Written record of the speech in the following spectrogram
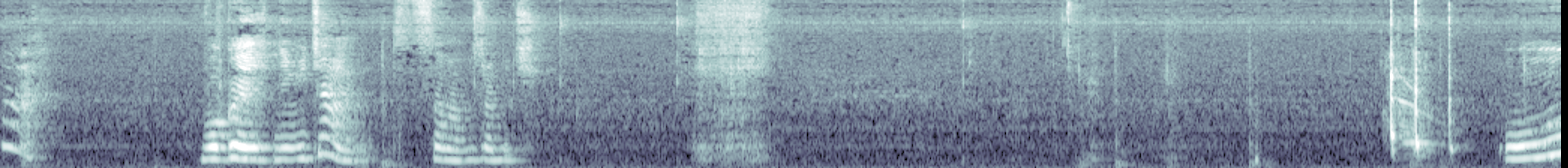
A, w ogóle ich nie widziałem. Co mam zrobić? Uuu.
